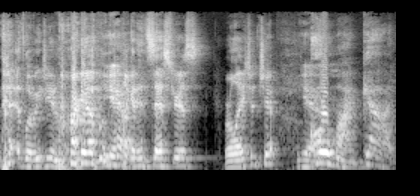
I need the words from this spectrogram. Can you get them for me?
Luigi and Mario, Yeah. like an incestuous relationship. Yeah. Oh my god,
